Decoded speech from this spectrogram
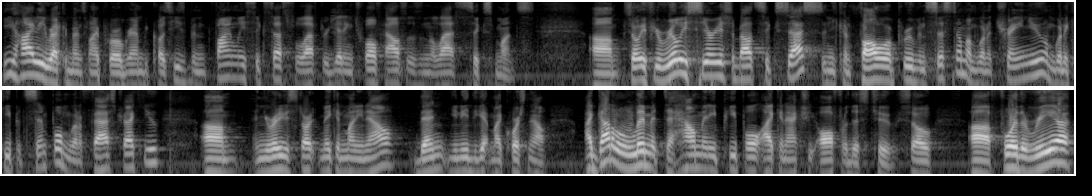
he highly recommends my program because he's been finally successful after getting 12 houses in the last six months. Um, so if you're really serious about success and you can follow a proven system, I'm going to train you. I'm going to keep it simple. I'm going to fast track you um, and you're ready to start making money now, then you need to get my course now. I got a limit to how many people I can actually offer this to. So uh, for the RIA,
